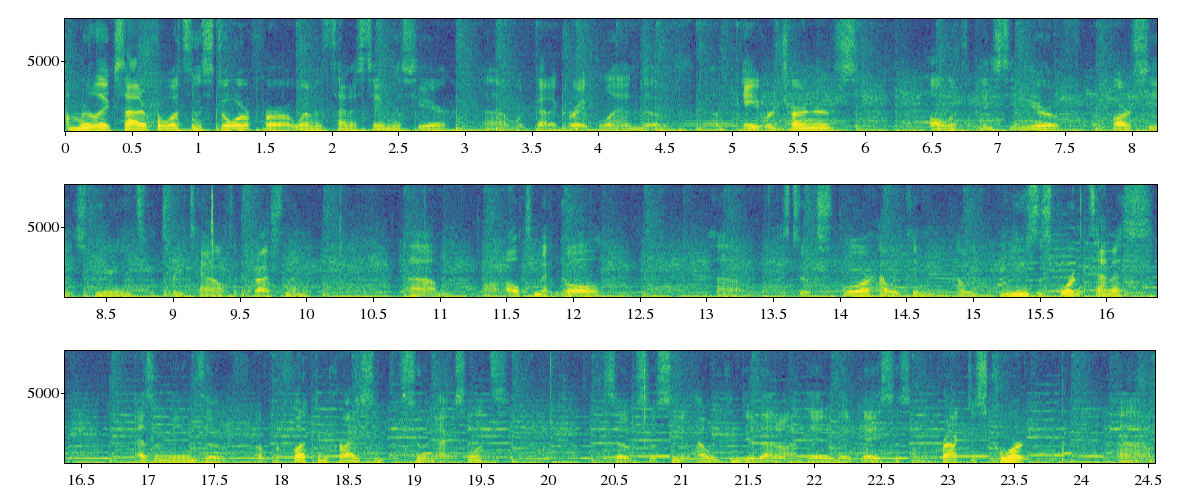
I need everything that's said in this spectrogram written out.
I'm really excited for what's in store for our women's tennis team this year. Uh, we've got a great blend of, of, eight returners, all with at least a year of, of varsity experience with three talented freshmen. Um, our ultimate goal um, is to explore how we can how we can use the sport of tennis as a means of, of reflecting Christ and pursuing excellence. So, so seeing how we can do that on a day-to-day basis on the practice court, um,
